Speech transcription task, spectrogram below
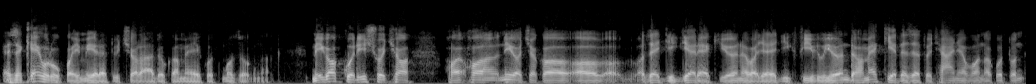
ezek európai méretű családok, amelyek ott mozognak. Még akkor is, hogyha ha, ha néha csak a, a, az egyik gyerek jön, vagy az egyik fiú jön, de ha megkérdezed, hogy hányan vannak otthon,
